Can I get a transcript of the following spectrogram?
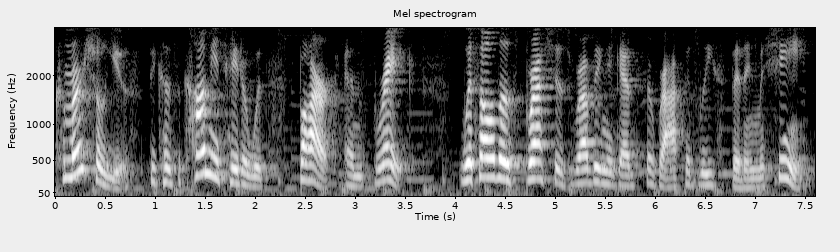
commercial use because the commutator would spark and break with all those brushes rubbing against the rapidly spinning machine.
